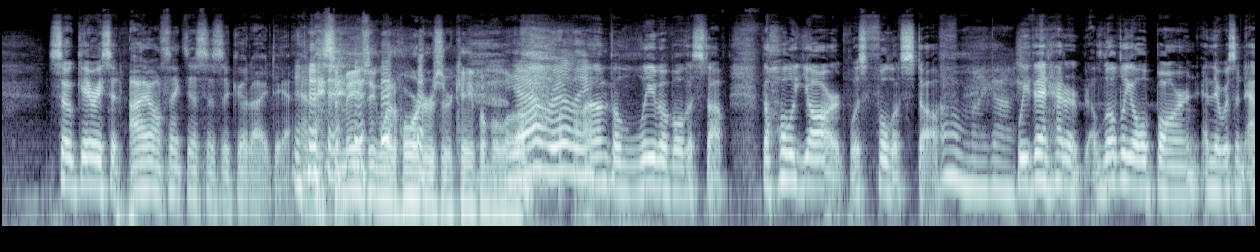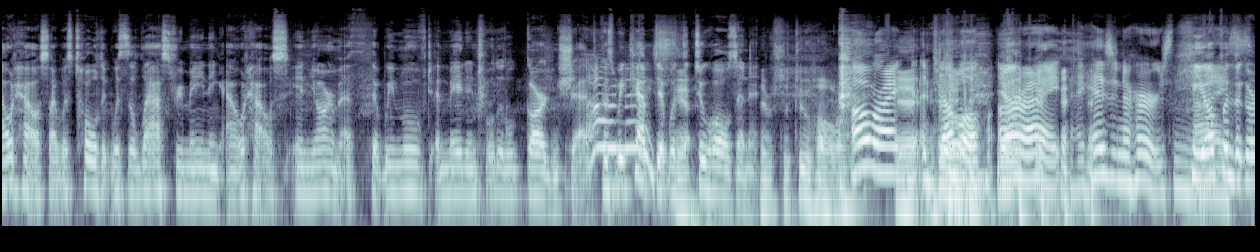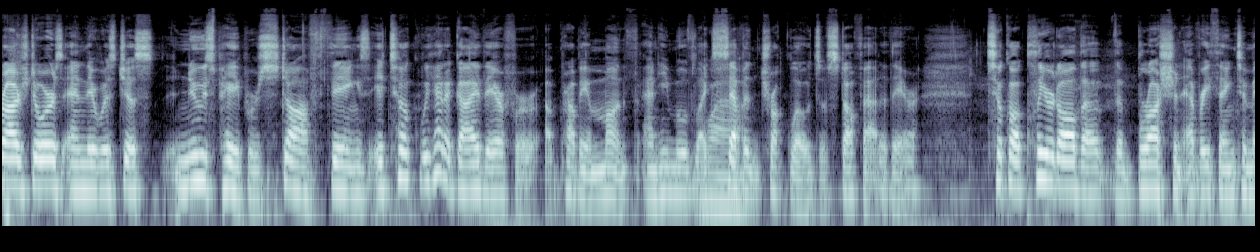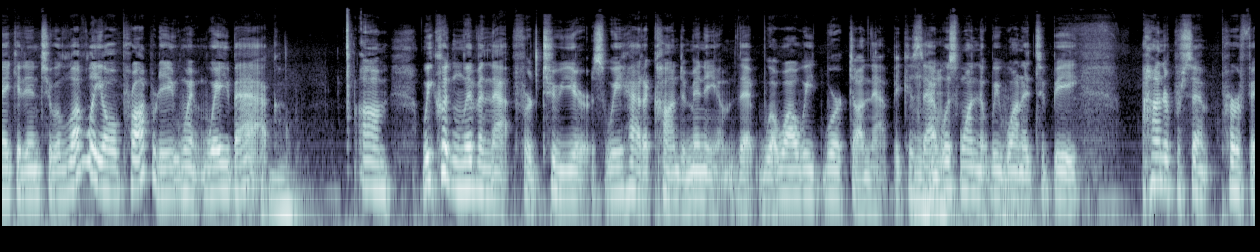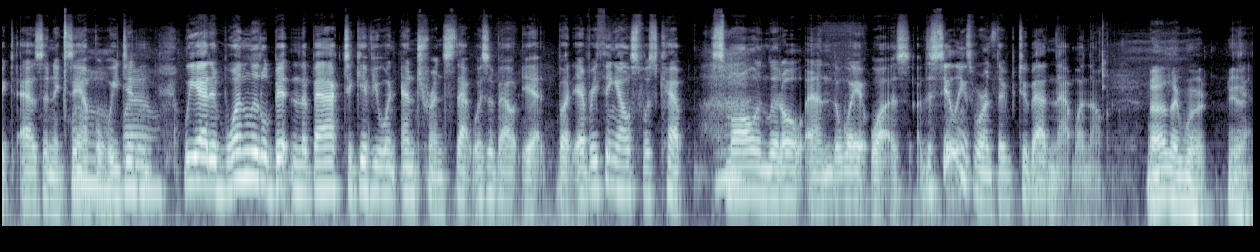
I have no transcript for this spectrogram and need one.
So Gary said, I don't think this is a good idea. And It's amazing what hoarders are capable of. Yeah, really. Unbelievable, the stuff. The whole yard was full of stuff. oh my gosh. We then had a, a lovely old barn, and there was an outhouse. I was told it was the last remaining outhouse in Yarmouth that we moved and made into a little garden shed because Oh, we kept it with Yeah. the two holes in it. It was a two holer. All right, Yeah. a double. Yeah. All right, his and hers. He opened the garage doors, and there was just newspapers, stuff, things. It took. We had a guy there for uh, probably a month, and he moved like Wow. seven truckloads of stuff out of there. Took all, cleared all the the brush and everything to make it into a lovely old property. It went way back. Um, we couldn't live in that for two years. We had a condominium that wh- while we worked on that because that was one that we wanted to be 100% perfect as an example. we didn't wow. we added one little bit in the back to give you an entrance. That was about it. But everything else was kept small and little and the way it was. The ceilings weren't too bad in that one though. No, they weren't. Yeah.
